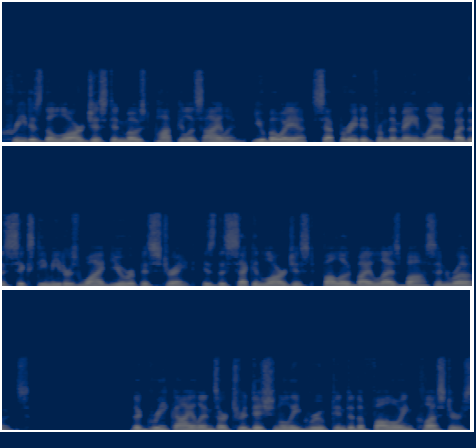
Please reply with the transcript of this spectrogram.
Crete is the largest and most populous island. Euboea, separated from the mainland by the 60 metres wide Euripus Strait, is the second largest, followed by Lesbos and Rhodes. The Greek islands are traditionally grouped into the following clusters,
